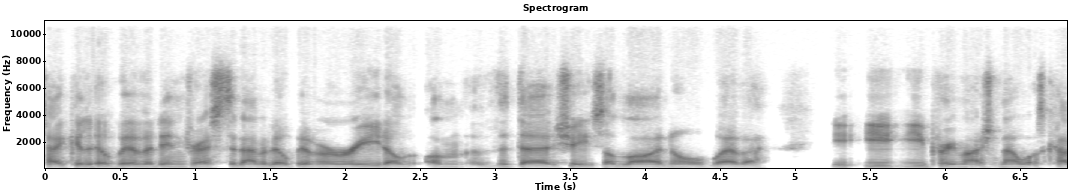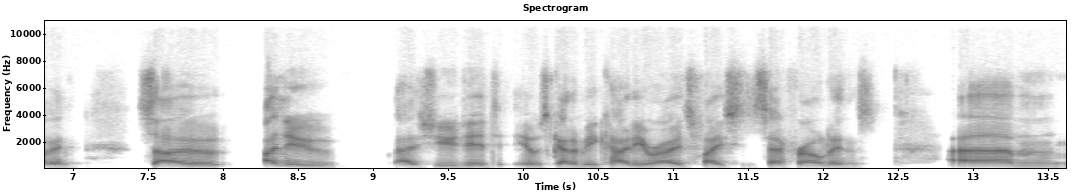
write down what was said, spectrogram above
take a little bit of an interest and have a little bit of a read on, on the dirt sheets online or whatever. You, you, you pretty much know what's coming. So I knew, as you did, it was going to be Cody Rhodes facing Seth Rollins. Um,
